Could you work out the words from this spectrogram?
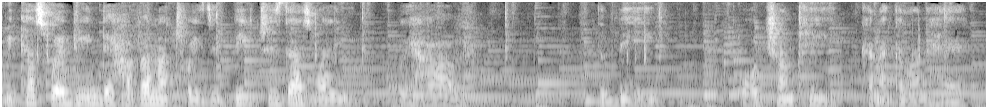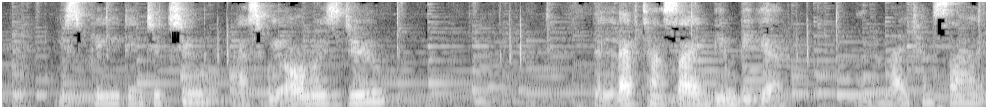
Because we're doing the Havana twist the big twist that's why we have the big or chunky Kanekalon hair. You split it into two as we always do. The left hand side being bigger than the right hand side.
